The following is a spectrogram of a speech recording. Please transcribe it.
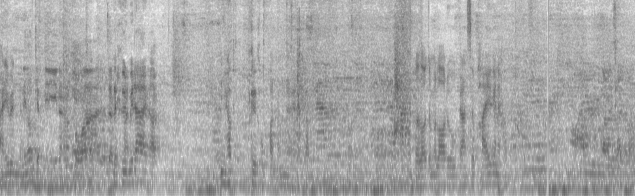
อันนี้เป็นอันนี้ต้องเก็บดีๆนะครับ เพราะว่าเดี๋ยวจะแต่คืนไม่ได้ครับ นี่ครับคือของขวัญน้องเนยนะครับเดี๋ยวเราจะมารอดูการเซอร์ไพรส์กันนะครับอะไรใส่แล้ว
